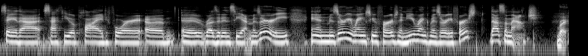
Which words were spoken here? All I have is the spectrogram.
say that Seth, you applied for um, a residency at Missouri, and Missouri ranks you first, and you rank Missouri first. That's a match. Right.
